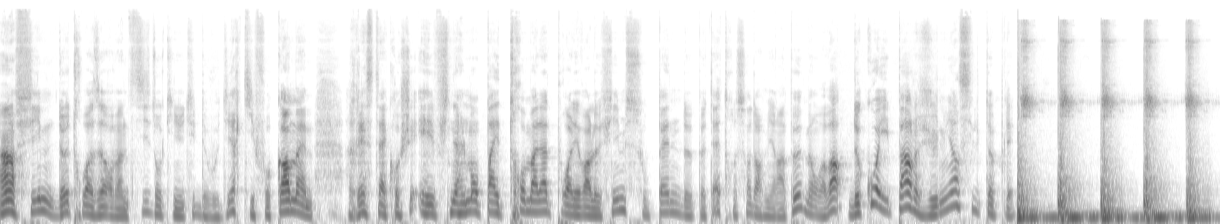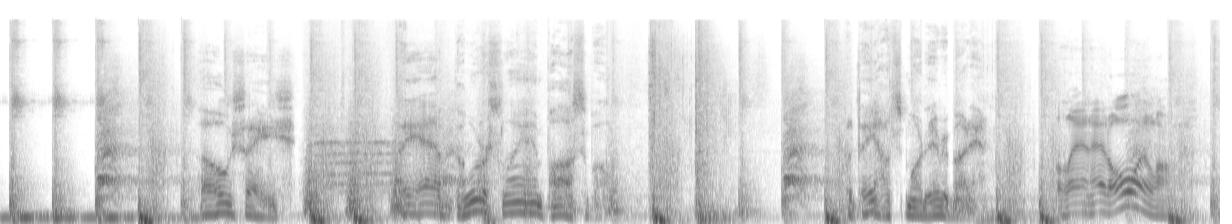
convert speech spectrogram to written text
un film de 3h26, donc inutile de vous dire qu'il faut quand même rester accroché et finalement pas être trop malade pour aller voir le film, sous peine de peut-être s'endormir un peu, mais on va voir de quoi il parle, Julien, s'il te plaît. The Osage. They have the worst land possible. But they outsmarted everybody. The land had oil on it.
